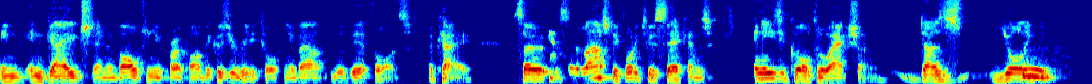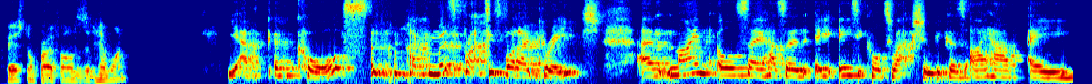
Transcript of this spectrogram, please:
in, engaged and involved in your profile because you're really talking about with their thoughts. Okay. So, yeah. so lastly, 42 seconds, an easy call to action. Does your LinkedIn mm. personal profile, does it have one? Yeah, of course. I must practice what I preach. Um, mine also has an easy call to action because I have a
